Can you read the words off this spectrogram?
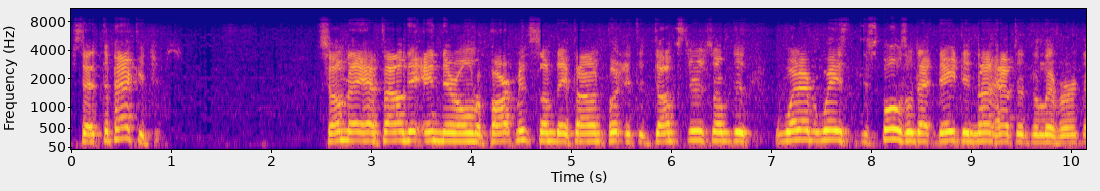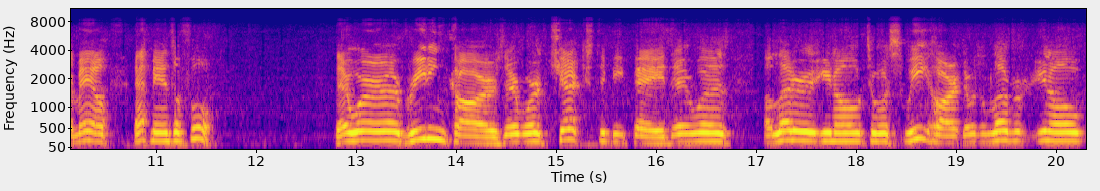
sent the packages. Some they have found it in their own apartments, some they found put into dumpsters, some to whatever ways disposal that they did not have to deliver the mail. That man's a fool. There were greeting cards, there were checks to be paid, there was a letter, you know, to a sweetheart, there was a letter, you know,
